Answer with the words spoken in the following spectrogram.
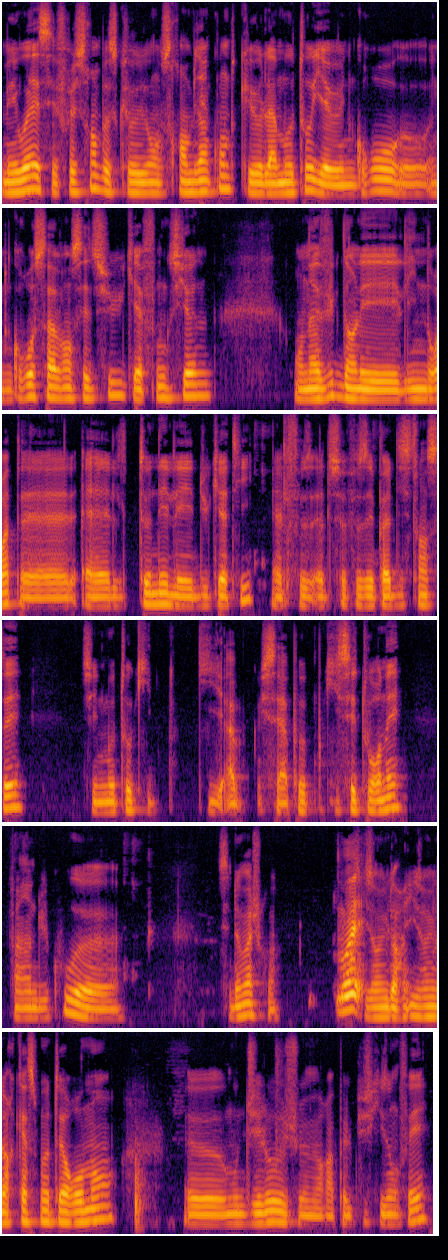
mais ouais, c'est frustrant parce qu'on se rend bien compte que la moto, il y a eu une, gros, une grosse avancée dessus, qu'elle fonctionne. On a vu que dans les lignes droites, elle, elle tenait les Ducati, elle, fais- elle se faisait pas distancer. C'est une moto qui, qui, a- peu, qui s'est tournée. Enfin, du coup, euh, c'est dommage, quoi. Ouais, Ils ont eu leur, ils ont eu leur casse moteur au Mans. Euh, Mugello, je me rappelle plus ce qu'ils ont fait.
